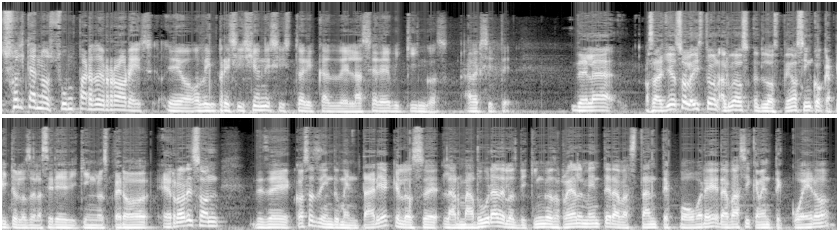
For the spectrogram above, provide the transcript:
suéltanos un par de errores eh, o de imprecisiones históricas de la serie de vikingos. A ver si te... De la, o sea, yo solo he visto algunos, los primeros cinco capítulos de la serie de vikingos, pero errores son desde cosas de indumentaria, que los, eh, la armadura de los vikingos realmente era bastante pobre, era básicamente cuero.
